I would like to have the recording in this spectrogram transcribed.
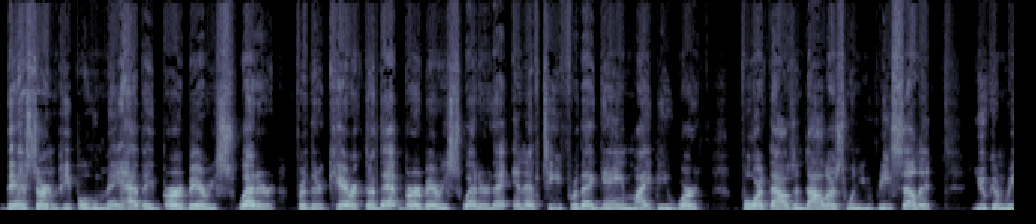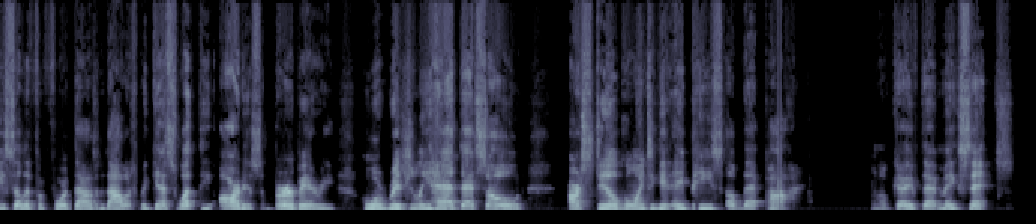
there's certain people who may have a Burberry sweater for their character. That Burberry sweater, that NFT for that game might be worth $4,000 when you resell it. You can resell it for $4,000. But guess what? The artist, Burberry, who originally had that sold, are still going to get a piece of that pie. Okay, if that makes sense.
